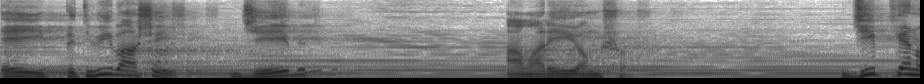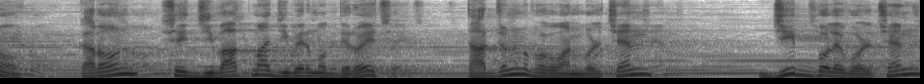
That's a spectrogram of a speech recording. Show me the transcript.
এই পৃথিবীবাসী জীব আমার এই অংশ। জীব কেন? কারণ সেই জীবাত্মা জীবের মধ্যে রয়েছে। তার জন্য ভগবান বলছেন, জীব বলে বলছেন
